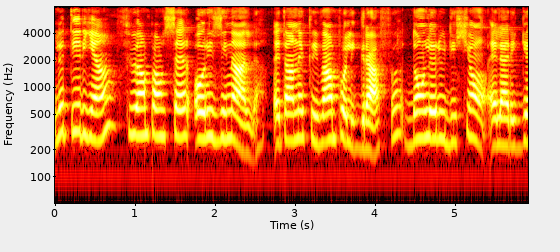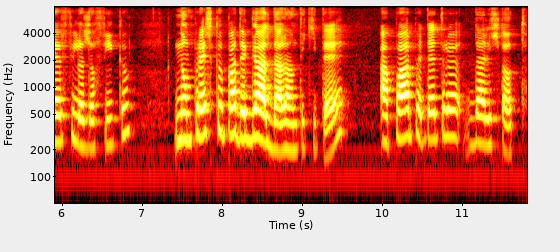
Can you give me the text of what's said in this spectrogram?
Le Tyrien fut un penseur original et un écrivain polygraphe dont l'érudition et la rigueur philosophique n'ont presque pas d'égal dans l'Antiquité, à part peut-être d'Aristote.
